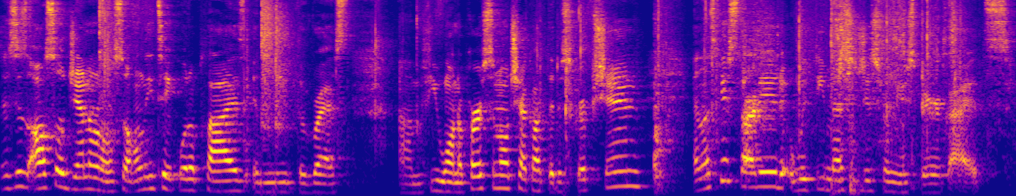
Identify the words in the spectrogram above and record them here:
This is also general, so only take what applies and leave the rest. Um, if you want a personal, check out the description. And let's get started with the messages from your spirit guides.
